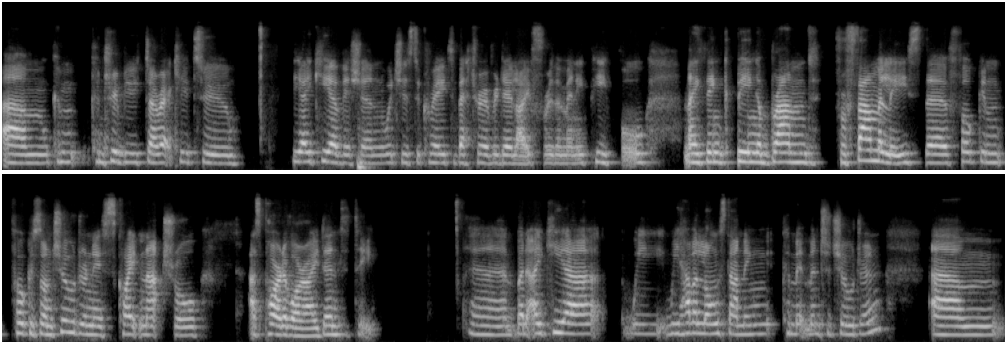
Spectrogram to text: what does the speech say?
um, com- contribute directly to the IKEA vision, which is to create a better everyday life for the many people. And I think being a brand for families, the focus on children is quite natural as part of our identity. Uh, but IKEA, we, we have a long-standing commitment to children. Um,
